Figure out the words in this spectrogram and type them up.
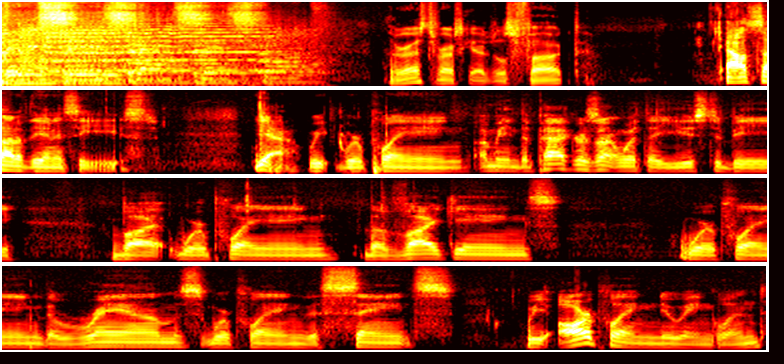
This is Texas sports. The rest of our schedule's fucked. outside of the NFC East. Yeah, we we're playing. I mean, the Packers aren't what they used to be, but we're playing the Vikings. We're playing the Rams. We're playing the Saints. We are playing New England.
